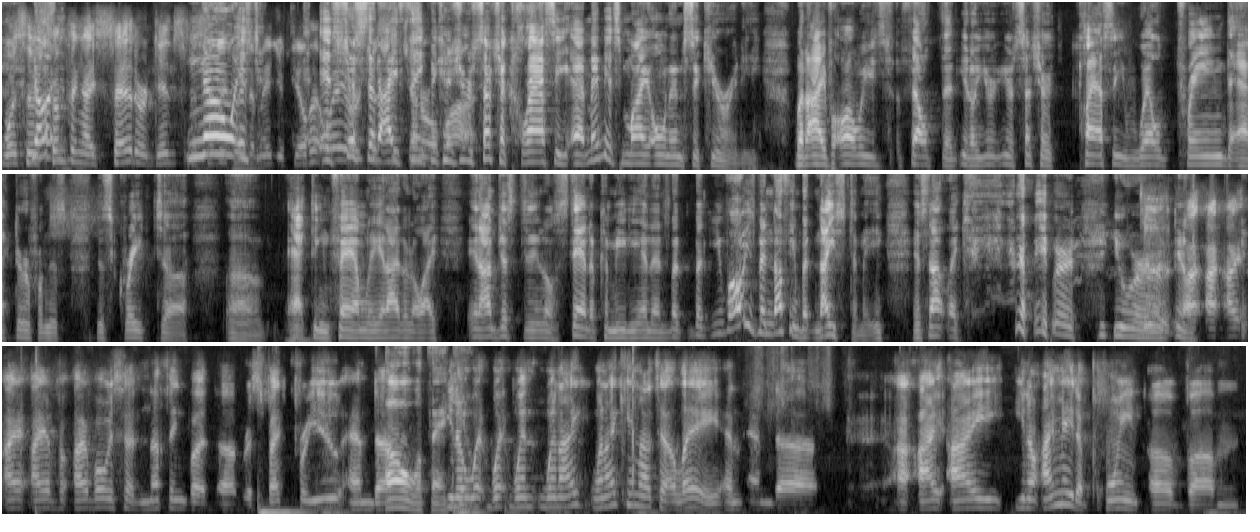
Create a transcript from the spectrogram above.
Was there No, something I said or did specifically No, it's that made you feel that way? it's or just that I think general because you're such a classy. Uh, maybe it's my own insecurity, but I've always felt that you know you're you're such a classy, well trained actor from this this great. Uh, uh, acting family and I don't know I and I'm just you know stand up comedian and but but you've always been nothing but nice to me. It's not like you know you were you were Dude, you know. I, I, I, I have I've always had nothing but uh, respect for you, and uh, oh well thank you you, know when, when when when I when I came out to LA and and uh, I I you know I made a point of um,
